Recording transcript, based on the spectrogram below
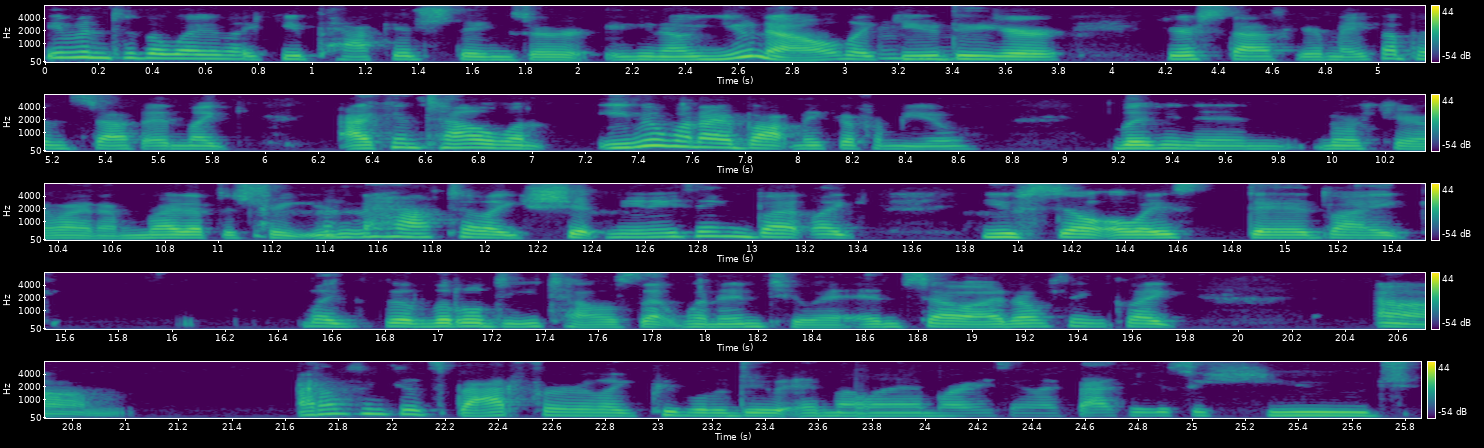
even to the way like you package things or you know you know like you Mhm. do your your stuff your makeup and stuff and like i can tell when even when i bought makeup from you living in North Carolina, I'm right up the street. You didn't have to like ship me anything, but like you still always did like like the little details that went into it. And so I don't think like um I don't think it's bad for like people to do MLM or anything like that. I think it's a huge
